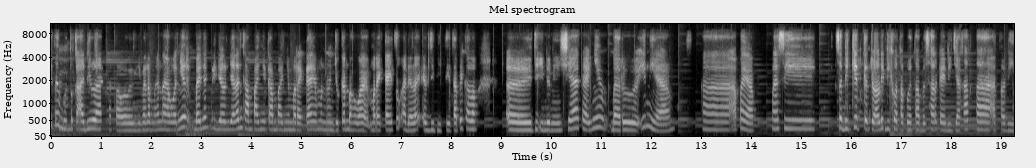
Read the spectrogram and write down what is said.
kita butuh keadilan atau gimana mana. Pokoknya banyak di jalan-jalan kampanye-kampanye mereka yang menunjukkan bahwa mereka itu adalah LGBT. Tapi kalau eh, di Indonesia kayaknya baru ini ya eh, apa ya masih sedikit kecuali di kota-kota besar kayak di Jakarta atau di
